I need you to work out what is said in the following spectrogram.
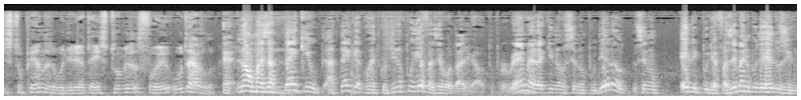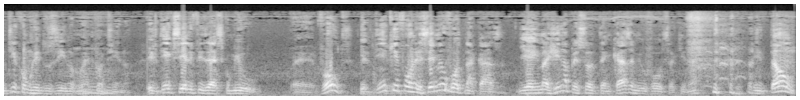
estupendas, eu diria até estúpidas, foi o Tesla. É, não, mas hum. até, que, até que a corrente contínua podia fazer voltagem alta. O problema era que não, você não podia, você não, ele podia fazer, mas não podia reduzir, não tinha como reduzir na corrente hum. contínua. Ele tinha que, se ele fizesse com mil é, volts, ele tinha que fornecer mil volts na casa. E aí, imagina a pessoa que tem em casa mil volts aqui, né? Então,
